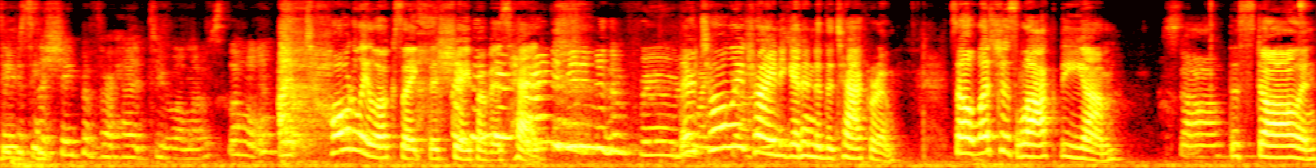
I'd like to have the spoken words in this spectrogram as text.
What do you it's see? the shape of their head too, almost the whole. It totally looks like the shape of his head. They're trying to get into the food. They're Oh totally God. trying to get into the tack room. So let's just lock the um Stop. the stall and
